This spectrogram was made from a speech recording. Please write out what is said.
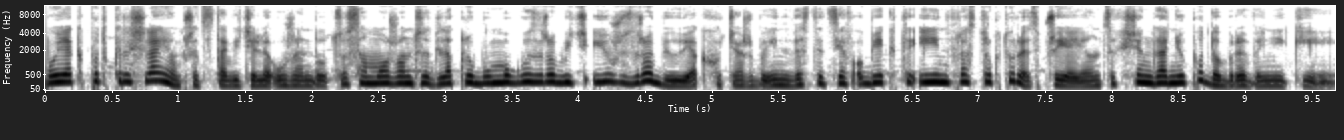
Bo jak podkreślają przedstawiciele urzędu, co samorząd dla klubu mógł zrobić już zrobił, jak chociażby inwestycja w obiekty i infrastrukturę sprzyjających sięganiu po dobre wyniki.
